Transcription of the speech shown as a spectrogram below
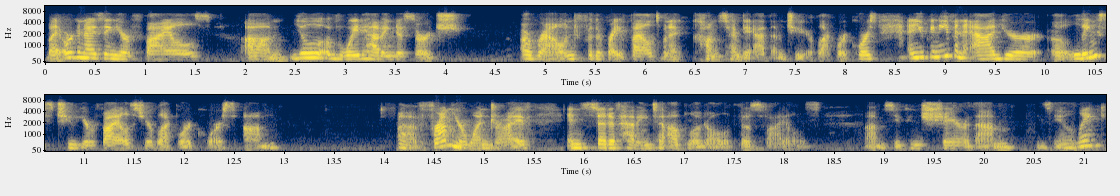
By organizing your files, um, you'll avoid having to search around for the right files when it comes time to add them to your Blackboard course. And you can even add your uh, links to your files to your Blackboard course um, uh, from your OneDrive instead of having to upload all of those files. Um, so you can share them using a link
